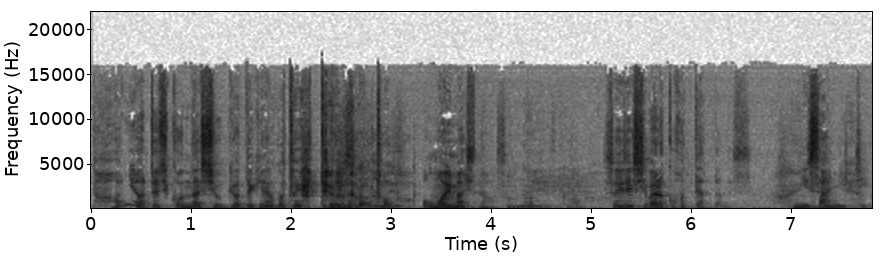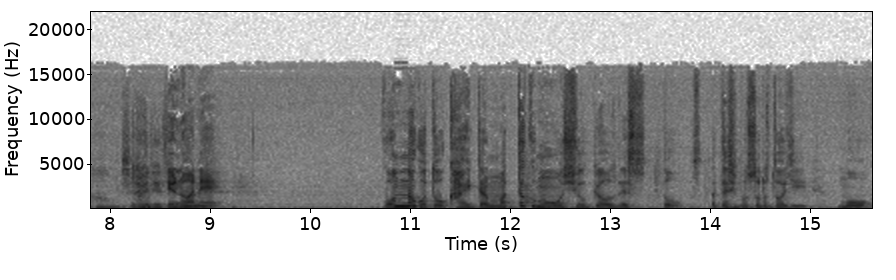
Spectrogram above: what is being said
何私こんな宗教的なことやってるんだろうと思いました。そうなんですか。それでしばらく掘ってあったんです、はい、23日面白いです、ね、っていうのはねこんなことを書いたら全くもう宗教ですと私もその当時も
